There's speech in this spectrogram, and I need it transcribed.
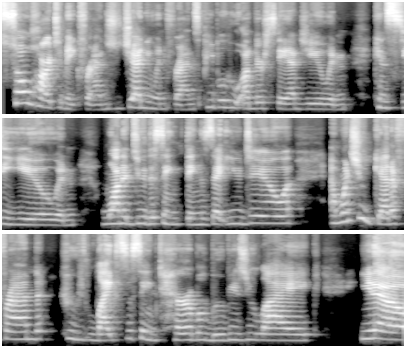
so hard to make friends, genuine friends, people who understand you and can see you and want to do the same things that you do. And once you get a friend who likes the same terrible movies you like, you know,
